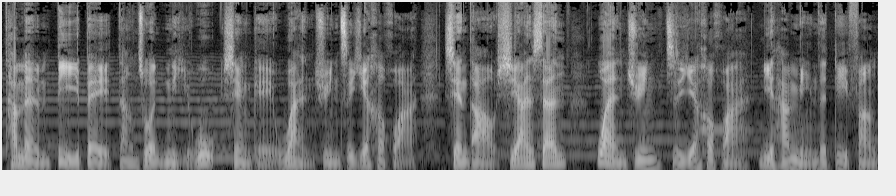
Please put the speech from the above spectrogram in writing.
他们必被当作礼物献给万军之耶和华，献到西安山万军之耶和华立他名的地方。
